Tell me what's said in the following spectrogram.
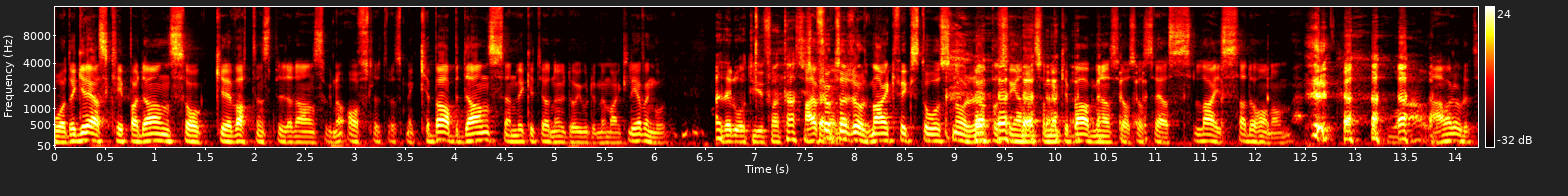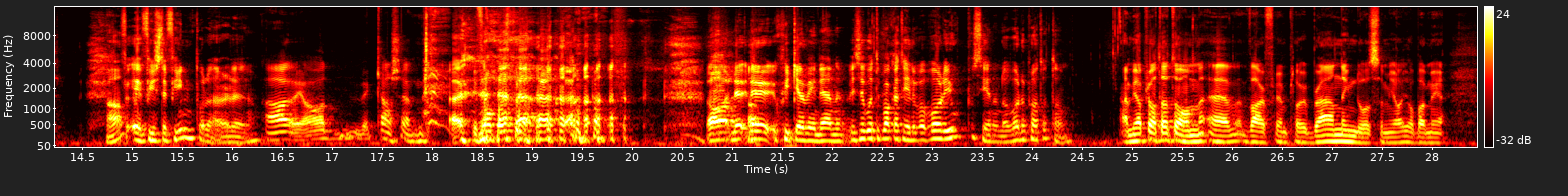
både gräsklippardans och eh, vattenspridardans och avslutades med kebabdansen, vilket jag nu då gjorde med Mark Levengood. Ja, det låter ju fantastiskt ja, Fruktansvärt roligt. Mark fick stå och snurra på scenen som en kebab medan jag så att säga sliceade honom. Wow! Ja, vad roligt. Ja. Finns det film på det här? Eller? Ja, ja kanske. Vi får hoppas på det. ja, nu, nu skickar vi in den. Vi ska gå tillbaka till, vad har du gjort på scenen då? Vad har du pratat om? Jag har pratat om eh, varför employer branding då, som jag jobbar med, Eh,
